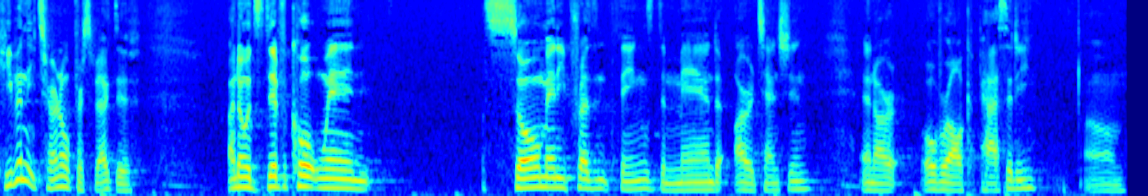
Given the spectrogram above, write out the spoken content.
Keep an eternal perspective. I know it's difficult when so many present things demand our attention and our overall capacity. Um,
